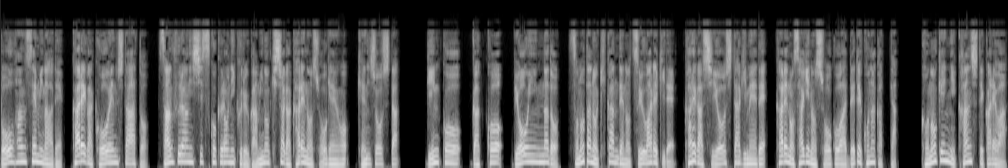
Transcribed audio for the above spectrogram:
防犯セミナーで彼が講演した後、サンフランシスコクロニクル紙の記者が彼の証言を検証した。銀行、学校、病院など、その他の機関での通話歴で、彼が使用した偽名で、彼の詐欺の証拠は出てこなかった。この件に関して彼は、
